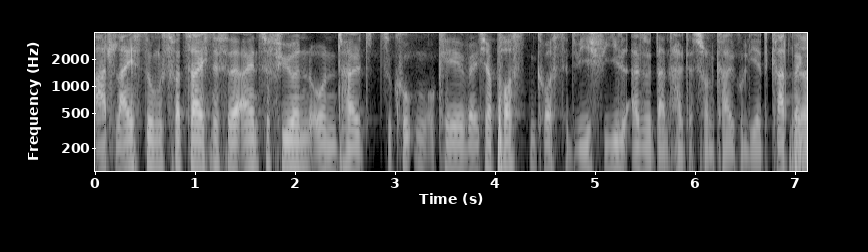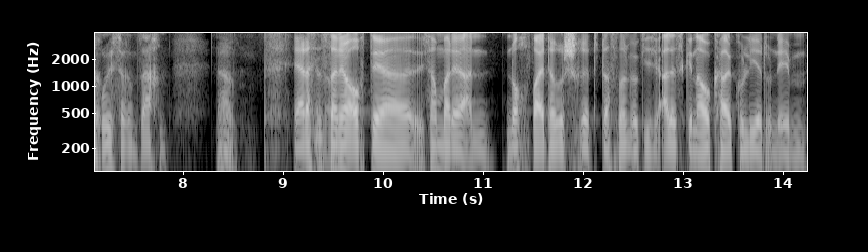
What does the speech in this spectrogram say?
Art Leistungsverzeichnisse einzuführen und halt zu gucken, okay, welcher Posten kostet wie viel. Also dann halt das schon kalkuliert, gerade bei Ja. größeren Sachen. Ja. Ja, das ist dann ja auch der, ich sag mal, der noch weitere Schritt, dass man wirklich alles genau kalkuliert und eben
